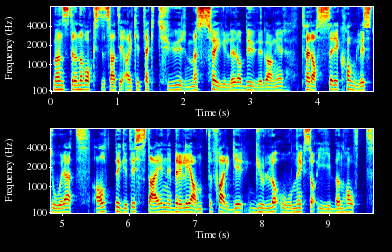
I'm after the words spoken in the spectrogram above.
Mønstrene vokste seg til arkitektur med søyler og bueganger, terrasser i kongelig storhet, alt bygget i stein i briljante farger, gull og onyx og ibenholt.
